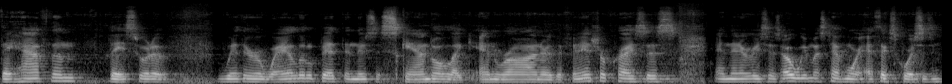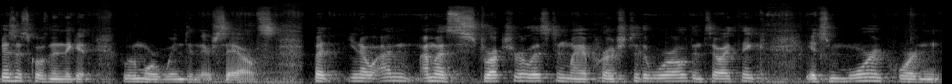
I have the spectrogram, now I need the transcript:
they have them, they sort of wither away a little bit, then there's a scandal like Enron or the financial crisis, and then everybody says, oh, we must have more ethics courses in business schools, and then they get a little more wind in their sails. But, you know, I'm, I'm a structuralist in my approach to the world, and so I think it's more important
